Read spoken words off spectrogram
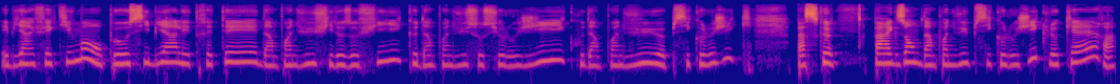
eh bien effectivement, on peut aussi bien les traiter d'un point de vue philosophique que d'un point de vue sociologique ou d'un point de vue euh, psychologique. Parce que, par exemple, d'un point de vue psychologique, le CARE,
